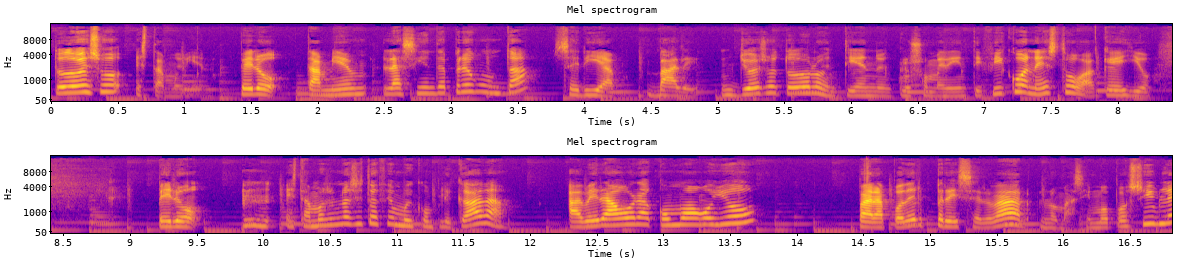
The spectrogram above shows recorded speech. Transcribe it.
Todo eso está muy bien, pero también la siguiente pregunta sería, vale, yo eso todo lo entiendo, incluso me identifico en esto o aquello, pero estamos en una situación muy complicada a ver ahora cómo hago yo para poder preservar lo máximo posible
